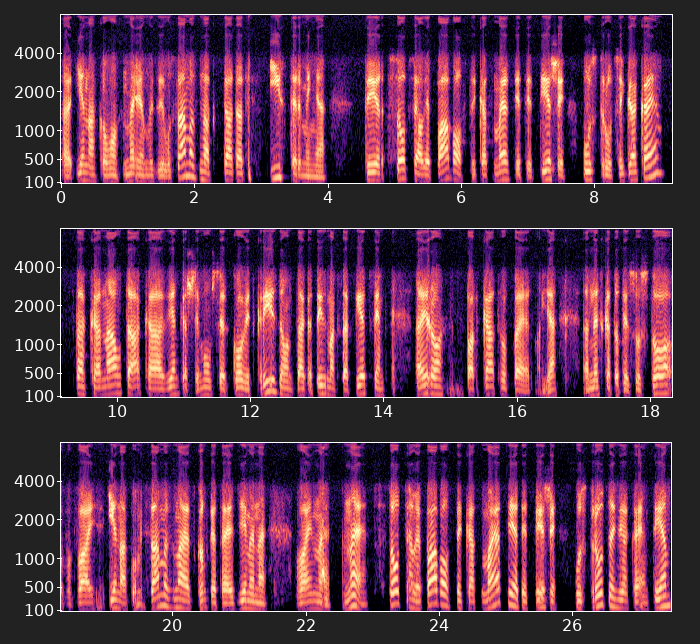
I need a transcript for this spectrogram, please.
ienākumu nevienlīdzību samazināt. Tātad īstermiņā tie ir sociālie pabalsti, kas mērķieti tieši uz trūcīgākajiem. Tā kā nav tā, ka vienkārši mums ir Covid krīze un tagad izmaksā 500 eiro par katru bērnu. Ja? Neskatoties uz to, vai ienākumi samazinājās konkrētajai ģimenei vai nē. Nē, sociālajie pabalsti, kas mērķieti tieši uz trūcīgākajiem, tiem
